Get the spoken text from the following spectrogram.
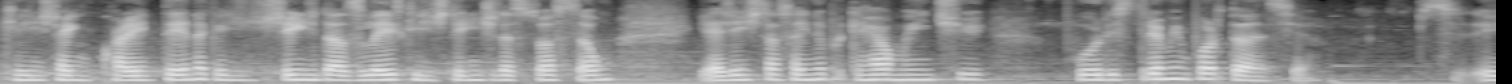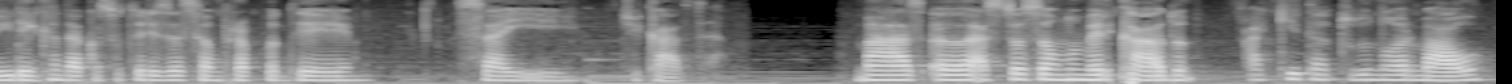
que a gente está em quarentena, que a gente entende das leis, que a gente entende da situação e a gente está saindo porque realmente por extrema importância irem andar com essa autorização para poder sair de casa. Mas uh, a situação no mercado aqui tá tudo normal.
